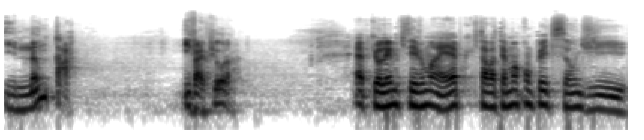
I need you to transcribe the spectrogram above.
E não está. E vai piorar. É, porque eu lembro que teve uma época que tava até uma competição de.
